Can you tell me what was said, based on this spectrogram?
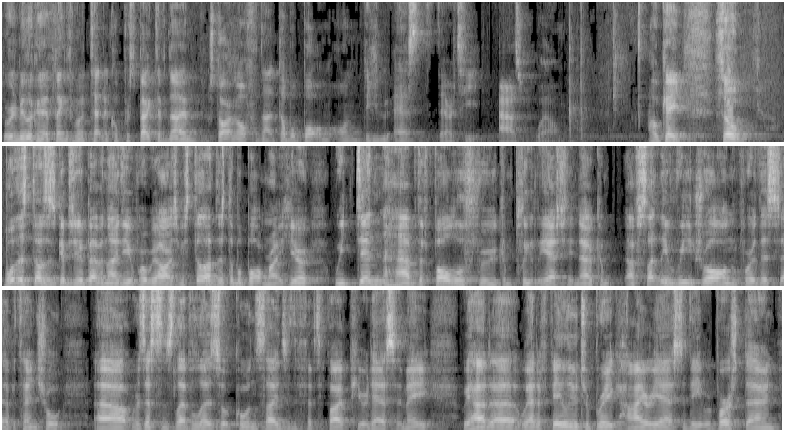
We're going to be looking at things from a technical perspective now, starting off with that double bottom on the US 30 as well. Okay, so what this does is gives you a bit of an idea of where we are. So we still have this double bottom right here. We didn't have the follow through completely yesterday. Now I've slightly redrawn where this uh, potential uh, resistance level is, so it coincides with the 55 period SMA. We had a, we had a failure to break higher yesterday, reversed down.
